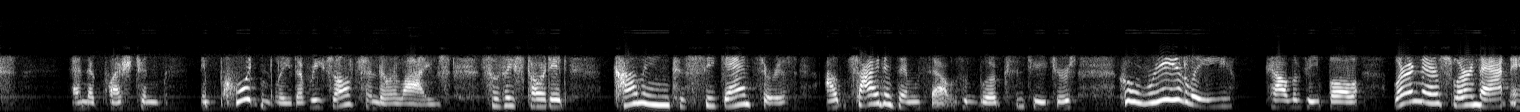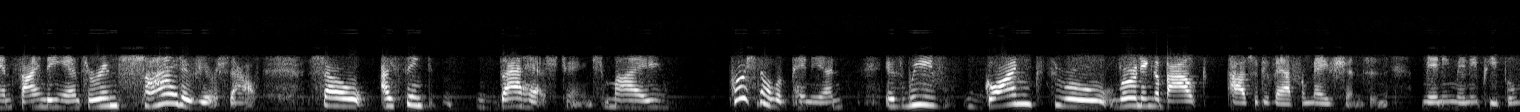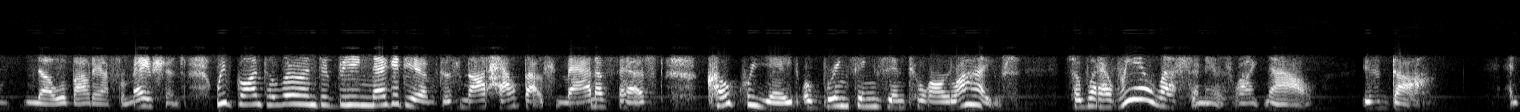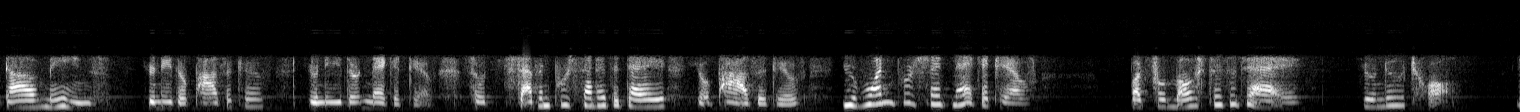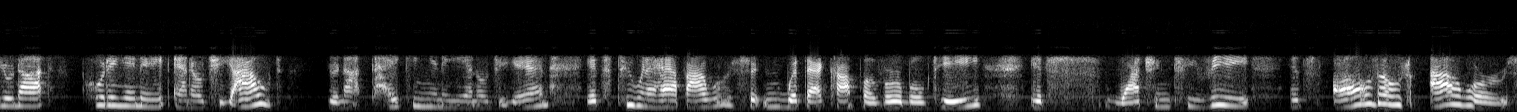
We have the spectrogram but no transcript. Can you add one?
and to question, importantly, the results in their lives. So they started coming to seek answers outside of themselves with books and teachers who really tell the people, learn this, learn that, and find the answer inside of yourself. So I think that has changed. My personal opinion is we've gone through learning about positive affirmations and many, many people know about affirmations. We've gone to learn that being negative does not help us manifest, co-create, or bring things into our lives. So what our real lesson is right now is da. And da means you're neither positive, you're neither negative. So 7% of the day, you're positive. You're 1% negative. But for most of the day, you're neutral. You're not putting any energy out. You're not taking any energy in. It's two and a half hours sitting with that cup of herbal tea. It's watching TV. It's all those hours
